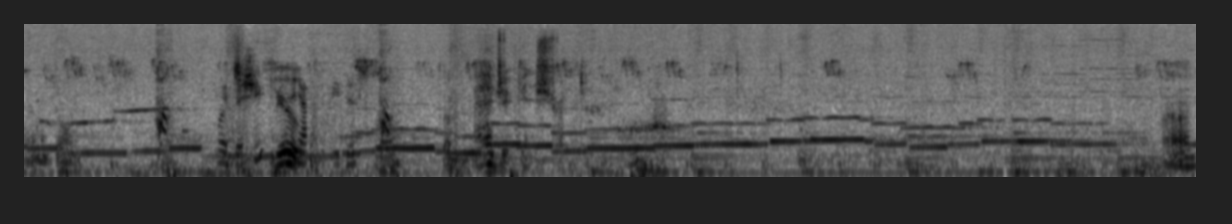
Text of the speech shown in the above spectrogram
Where am I going? Wait, does she You. really have to be this slow? The magic instructor. Um,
